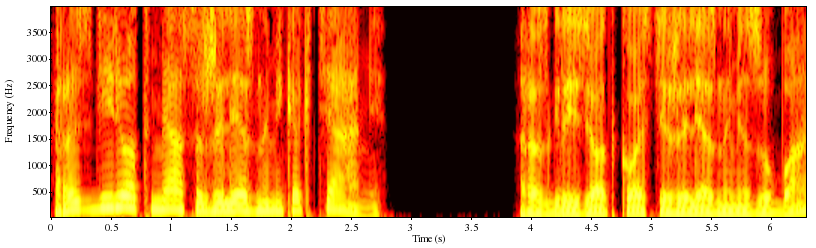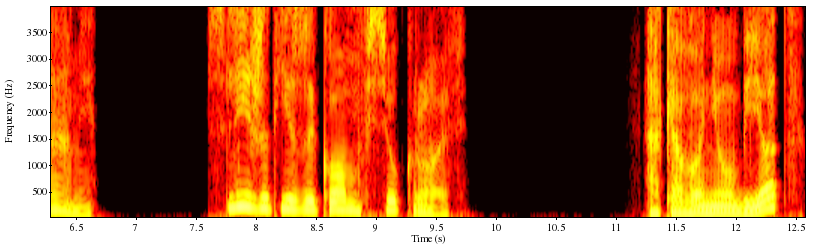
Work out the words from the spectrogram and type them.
раздерет мясо железными когтями, разгрызет кости железными зубами, слижет языком всю кровь. А кого не убьет,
